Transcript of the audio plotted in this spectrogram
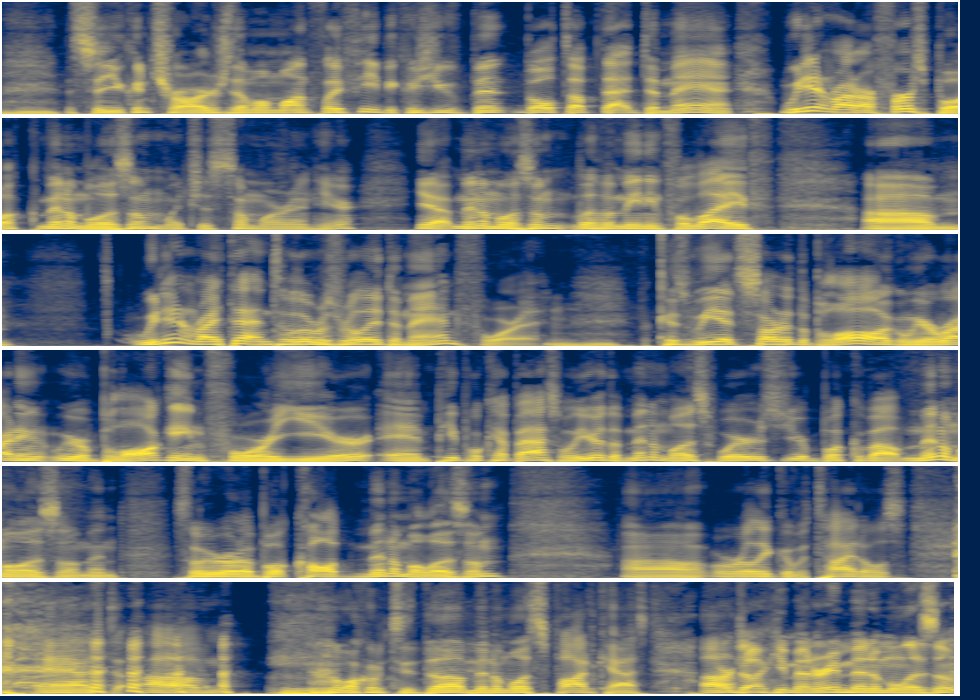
Mm-hmm. so you can charge them a monthly fee because you've been, built up that demand. We didn't write our first book, Minimalism, which is somewhere in here. Yeah, Minimalism, Live a Meaningful Life. Um, we didn't write that until there was really a demand for it Mm-hmm. because we had started the blog and we were writing we were blogging for a year and people kept asking well you're the minimalist where's your book about minimalism and so we wrote a book called minimalism uh, we're really good with titles and um, welcome to the minimalist podcast Our um, documentary, minimalism.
